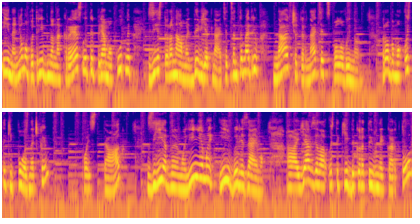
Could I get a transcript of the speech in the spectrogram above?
і на ньому потрібно накреслити прямокутник зі сторонами 19 см на 14,5 Робимо ось такі позначки. Ось так. З'єднуємо лініями і вирізаємо. Я взяла ось такий декоративний картон,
